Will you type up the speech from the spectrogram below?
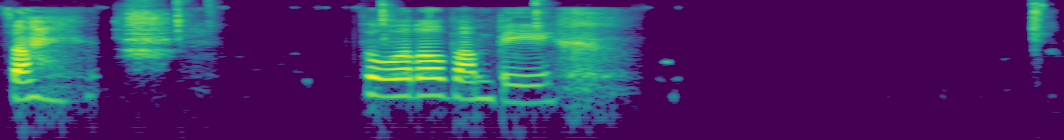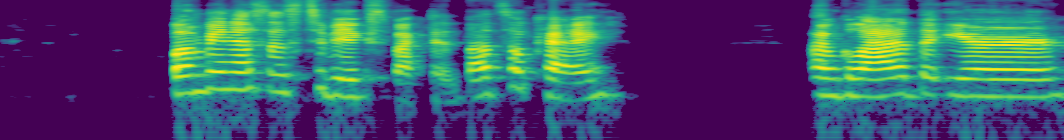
Sorry. It's a little bumpy. Bumpiness is to be expected. That's okay. I'm glad that your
